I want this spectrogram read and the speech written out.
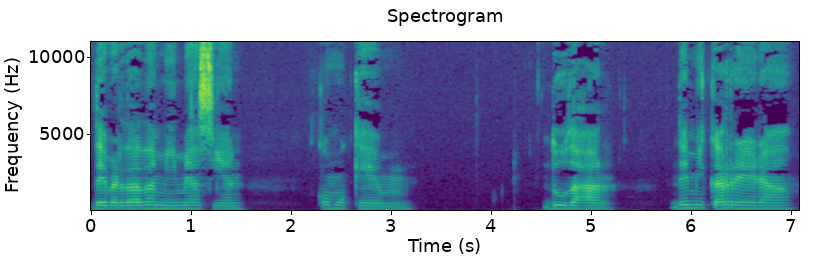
de verdad a mí me hacían como que mm, dudar de mi carrera,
